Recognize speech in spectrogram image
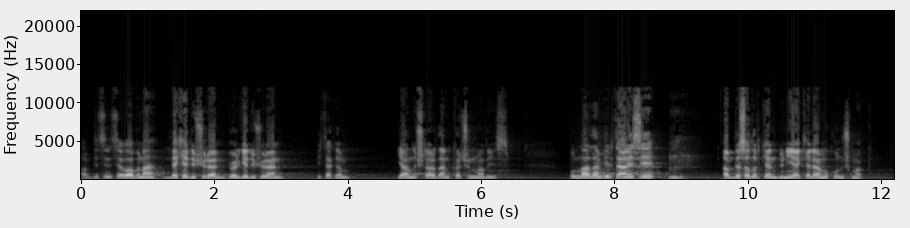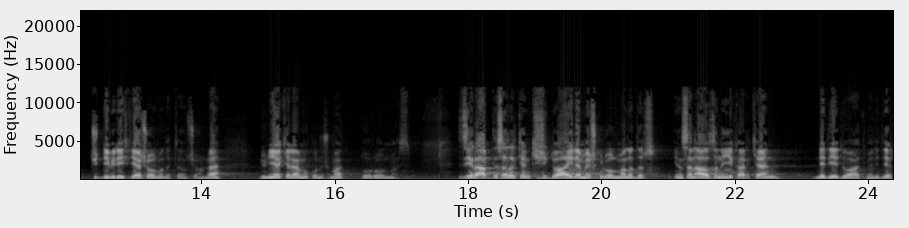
abdestin sevabına leke düşüren, gölge düşüren bir takım yanlışlardan kaçınmalıyız. Bunlardan bir tanesi abdest alırken dünya kelamı konuşmak. Ciddi bir ihtiyaç olmadıktan sonra dünya kelamı konuşmak doğru olmaz. Zira abdest alırken kişi dua ile meşgul olmalıdır. İnsan ağzını yıkarken ne diye dua etmelidir?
